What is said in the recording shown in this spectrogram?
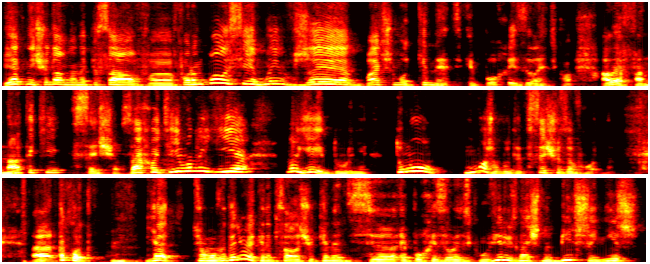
Як нещодавно написав е, Foreign Policy, ми вже бачимо кінець епохи Зеленського, але фанатики все ще в захваті, і вони є, ну є і дурні. Тому може бути все, що завгодно. Е, так от я цьому виданню, яке написало, що кінець е, епохи Зеленському вірю, значно більше, ніж.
